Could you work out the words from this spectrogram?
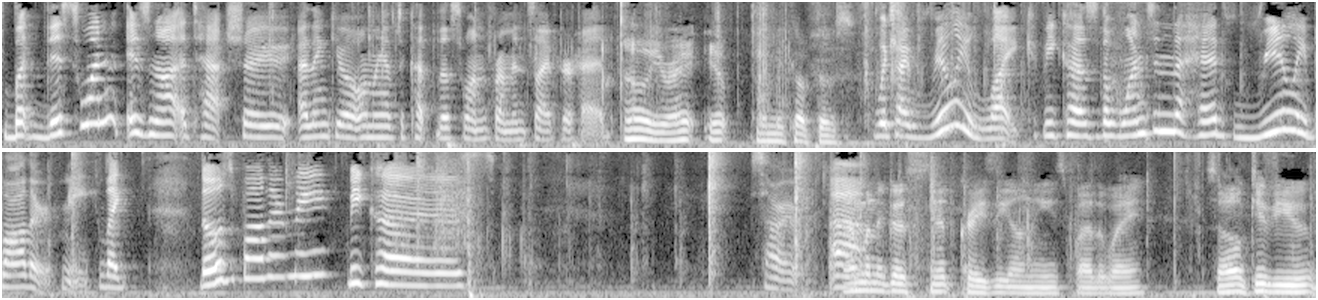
but this one is not attached. So, I think you'll only have to cut this one from inside her head, Oh, you're right. Yep. Let me cut those. which I really like because the ones in the head really bothered me. Like, those bothered me because. Sorry. I'm Um, gonna go snip crazy on these, by the way. So I'll give you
